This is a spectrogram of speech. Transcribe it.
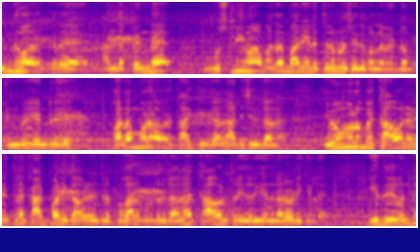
இந்துவாக இருக்கிற அந்த பெண்ணை முஸ்லீமாக மதம் மாதிரி என்னை திருமணம் செய்து கொள்ள வேண்டும் என்று என்று பலமுறை அவர் தாக்கியிருக்காங்க அடிச்சிருக்காங்க. இவங்களும் போய் காவல் நிலையத்தில் காட்பாடி காவல் நிலையத்தில் புகார் கொடுத்துருக்காங்க. காவல்துறை இது வரைக்கும் எந்த நடவடிக்கை இல்லை. இது வந்து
